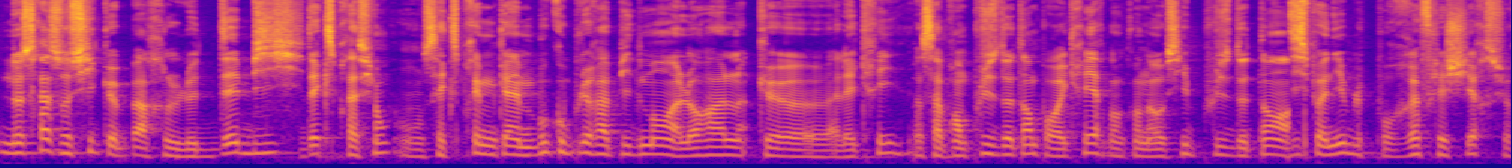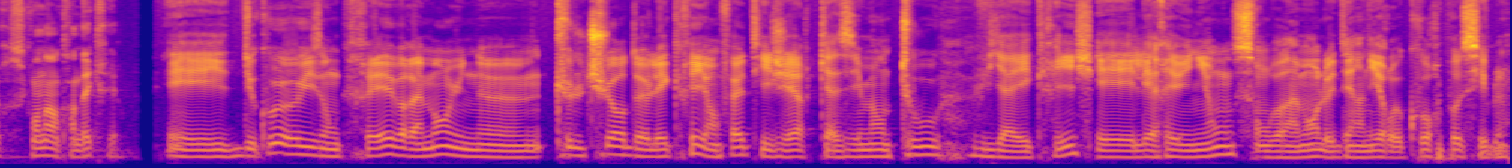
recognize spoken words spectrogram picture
Ne serait-ce aussi que par le débit d'expression, on s'exprime quand même beaucoup plus rapidement à l'oral qu'à l'écrit. Ça prend plus de temps pour écrire, donc on a aussi plus de temps disponible pour réfléchir sur ce qu'on est en train d'écrire. Et du coup, ils ont créé vraiment une euh, culture de l'écrit. En fait, ils gèrent quasiment tout via écrit et les réunions sont vraiment le dernier recours possible.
